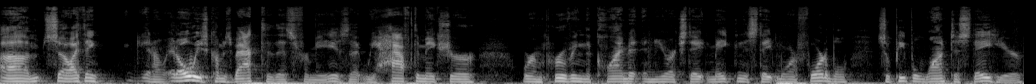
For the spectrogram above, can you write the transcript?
Um, so I think you know, it always comes back to this for me is that we have to make sure we're improving the climate in New York State making the state more affordable so people want to stay here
